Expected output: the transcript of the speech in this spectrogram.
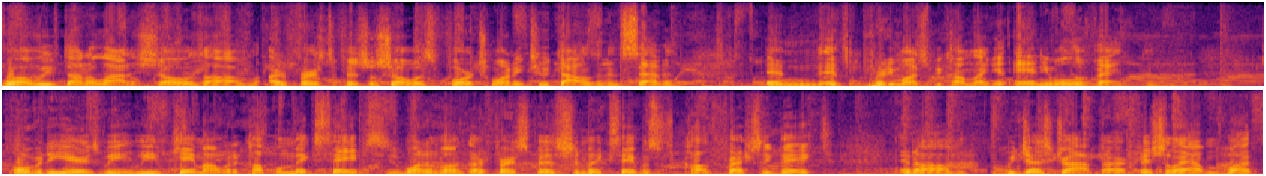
Well, we've done a lot of shows. Um, our first official show was 420 2007, and it's pretty much become like an annual event. And over the years, we we've came out with a couple mixtapes. One of them, our first official mixtape was called Freshly Baked, and um, we just dropped our official album. But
